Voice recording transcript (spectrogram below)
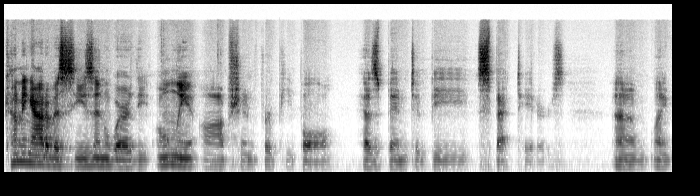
coming out of a season where the only option for people has been to be spectators. Um, like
